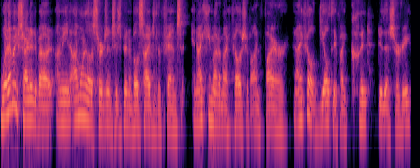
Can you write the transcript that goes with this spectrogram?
What I'm excited about, I mean, I'm one of those surgeons who's been on both sides of the fence, and I came out of my fellowship on fire, and I felt guilty if I couldn't do that surgery.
